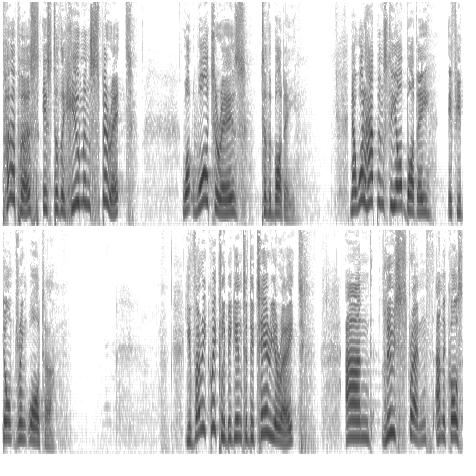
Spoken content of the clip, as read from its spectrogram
purpose is to the human spirit what water is to the body. Now, what happens to your body if you don't drink water? You very quickly begin to deteriorate and lose strength, and of course,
